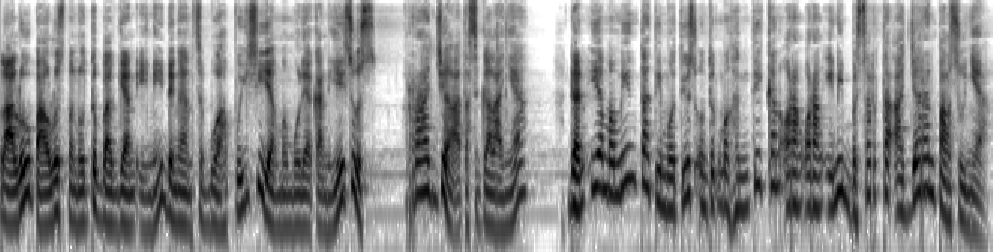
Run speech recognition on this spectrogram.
Lalu Paulus menutup bagian ini dengan sebuah puisi yang memuliakan Yesus, Raja atas segalanya, dan ia meminta Timotius untuk menghentikan orang-orang ini beserta ajaran palsunya.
